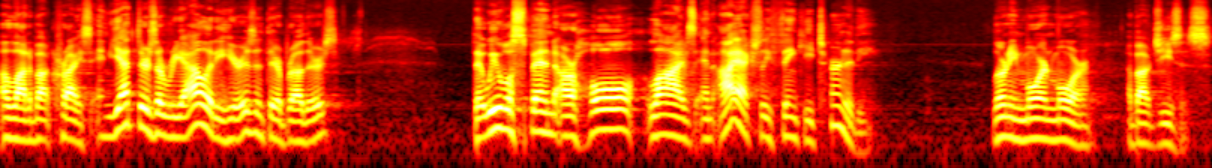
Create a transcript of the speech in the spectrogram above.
a lot about Christ. And yet there's a reality here, isn't there, brothers? That we will spend our whole lives, and I actually think eternity, learning more and more about Jesus.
